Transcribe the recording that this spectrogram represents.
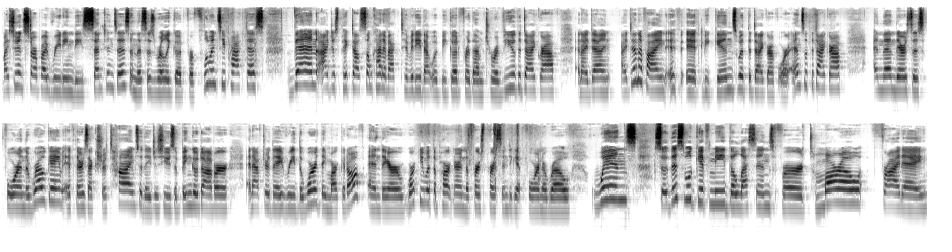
My students start by reading these sentences, and this is really good for fluency practice. Then I just picked out some kind of activity that would be good for them to review the digraph and ident identifying if it begins with the digraph or ends with the digraph. And then there's this four in the row game if there's extra time. So they just use a bingo dauber. And after they read the word, they mark it off and they're working with a partner and the first person to get four in a row wins. So this will give me the lessons for tomorrow, Friday,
